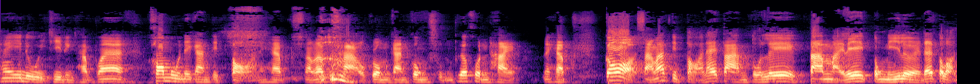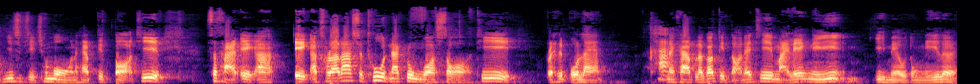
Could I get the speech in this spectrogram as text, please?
ให้ดูอีกทีหนึ่งครับ ว่าข้อมูลในการติดต่อนะครับสำหรับข่าวกรมการกงสุลเพื่อคนไทยนะครับ ก็สามารถติดต่อได้ตามตัวเลขตามหมายเลขตรงนี้เลยได้ตลอด 24 ชั่วโมงนะครับ ติดต่อที่สถานเอกเอกอัครราชทูตณกรุงวอร์ซอที่ประเทศโปแลนด์ นะครับ แล้วก็ติดต่อได้ที่หมายเลขนี้อีเมลตรงนี้เลย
